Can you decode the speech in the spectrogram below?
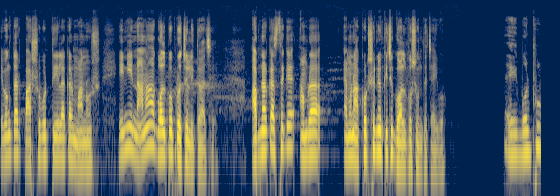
এবং তার পার্শ্ববর্তী এলাকার মানুষ এ নিয়ে নানা গল্প প্রচলিত আছে। আপনার কাছ থেকে আমরা এমন আকর্ষণীয় কিছু গল্প শুনতে চাইব। এই বোলপুর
